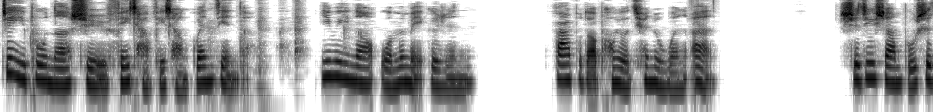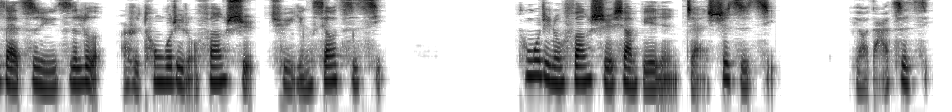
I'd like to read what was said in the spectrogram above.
这一步呢是非常非常关键的，因为呢，我们每个人发布到朋友圈的文案，实际上不是在自娱自乐，而是通过这种方式去营销自己，通过这种方式向别人展示自己，表达自己。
